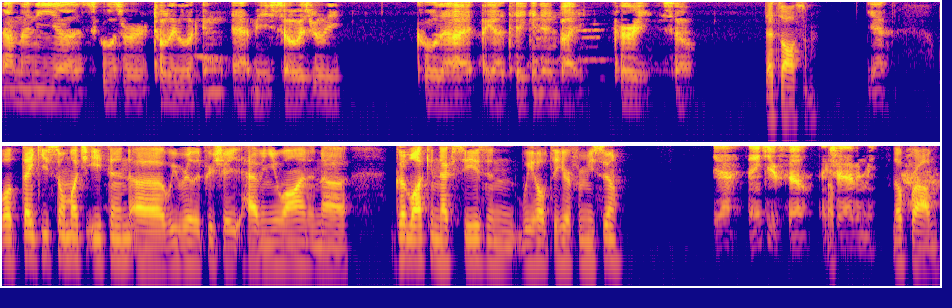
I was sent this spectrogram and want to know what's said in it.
not many uh, schools were totally looking at me, so it was really cool that I, I got taken in by Curry. So That's awesome. yeah, Well, thank you so much, Ethan. Uh, we really appreciate having you on, and uh, good luck in next season. We hope to hear from you soon. yeah. Thank you, Phil. Thanks for having me. No problem.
